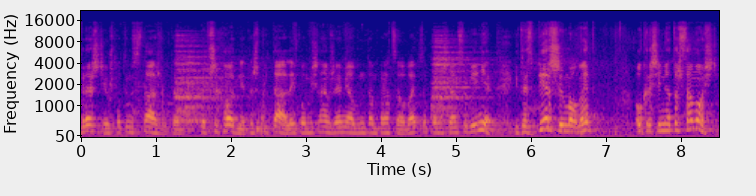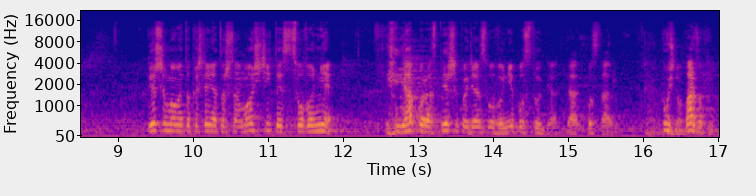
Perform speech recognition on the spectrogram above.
wreszcie już po tym stażu te, te przychodnie, te szpitale i pomyślałem, że ja miałbym tam pracować, to pomyślałem sobie nie. I to jest pierwszy moment określenia tożsamości. Pierwszy moment określenia tożsamości to jest słowo nie. I ja po raz pierwszy powiedziałem słowo nie po studiach, tak, po stażu. Późno, bardzo późno.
